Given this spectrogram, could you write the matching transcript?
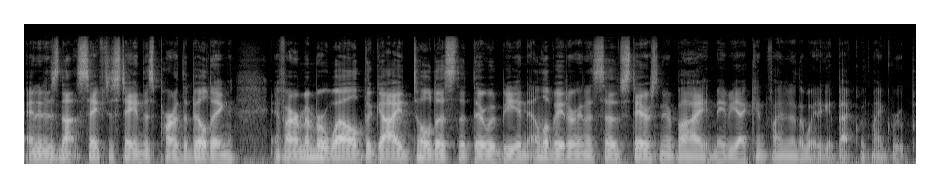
and it is not safe to stay in this part of the building. If I remember well, the guide told us that there would be an elevator and a set of stairs nearby. Maybe I can find another way to get back with my group.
